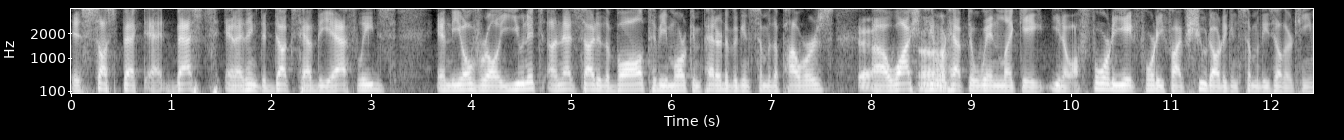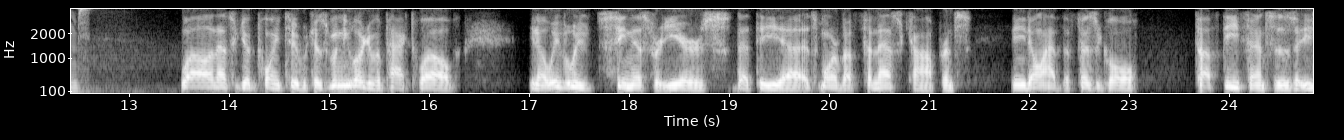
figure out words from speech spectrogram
is suspect at best, and I think the Ducks have the athletes and the overall unit on that side of the ball to be more competitive against some of the powers. Yeah. Uh, Washington Uh-huh. would have to win like a you know a 48-45 shootout against some of these other teams. Well, and that's a good point too, because when you look at the Pac-12, you know we've we've seen this for years that the uh, it's more of a finesse conference. You don't have the physical, tough defenses that you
